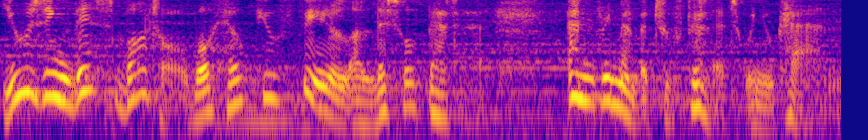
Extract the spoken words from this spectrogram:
using this bottle will help you feel a little better. And remember to fill it when you can.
